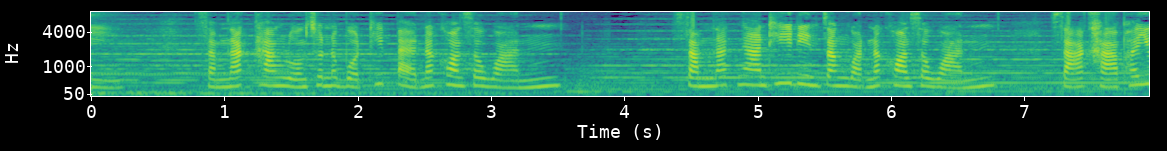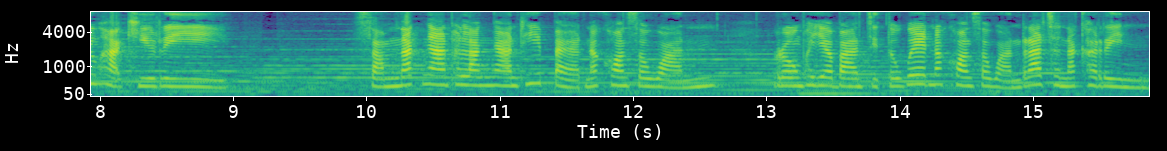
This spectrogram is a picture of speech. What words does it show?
สำนักทางหลวงชนบทที่ 8 นครสวรรค์ สำนักงานที่ดินจังหวัดนครสวรรค์ สาขาพยุหคีรี สำนักงานพลังงานที่ 8 นครสวรรค์ โรงพยาบาลจิตเวชนครสวรรค์ราชนครินทร์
